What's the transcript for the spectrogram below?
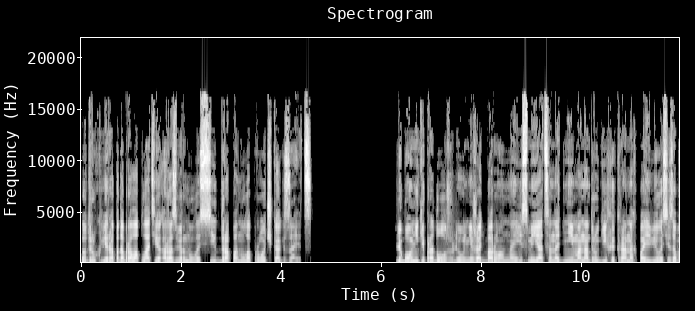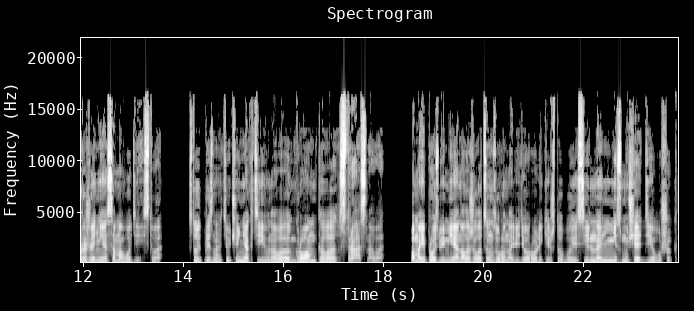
Вдруг Вера подобрала платье, развернулась и драпанула прочь, как заяц. Любовники продолжили унижать барона и смеяться над ним, а на других экранах появилось изображение самого действа. Стоит признать, очень активного, громкого, страстного. По моей просьбе Мия наложила цензуру на видеоролики, чтобы сильно не смущать девушек,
